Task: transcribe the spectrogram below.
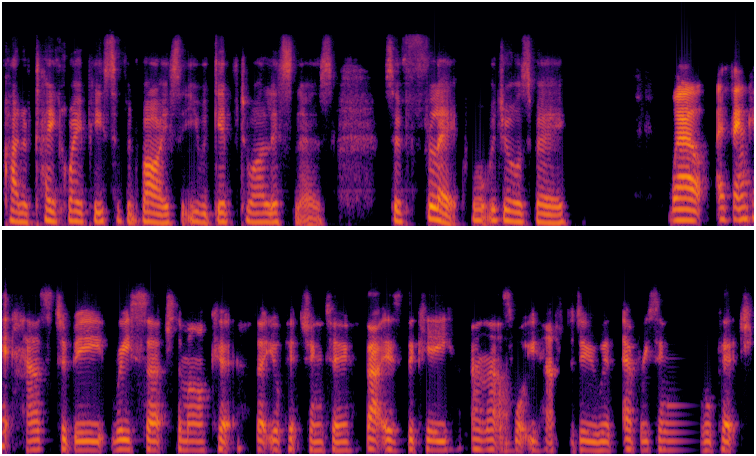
kind of takeaway piece of advice that you would give to our listeners. So, Flic, what would yours be? Well, I think it has to be research the market that you're pitching to. That is the key. And that's what you have to do with every single pitch.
